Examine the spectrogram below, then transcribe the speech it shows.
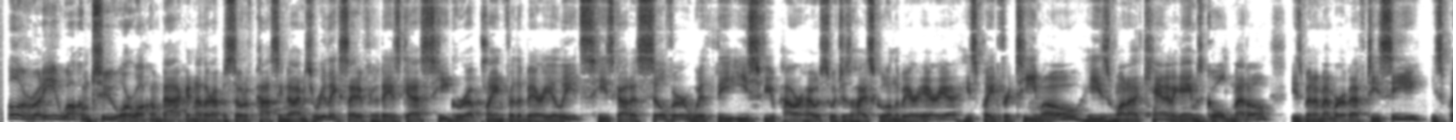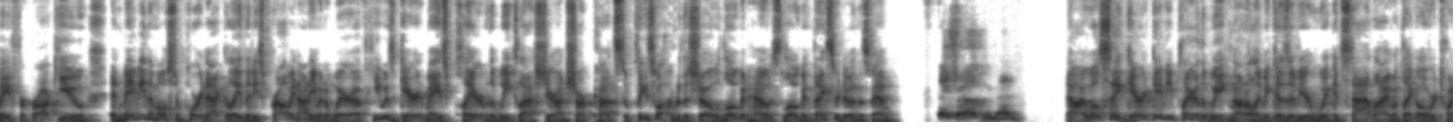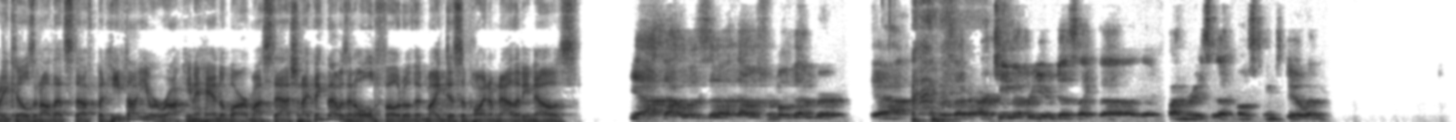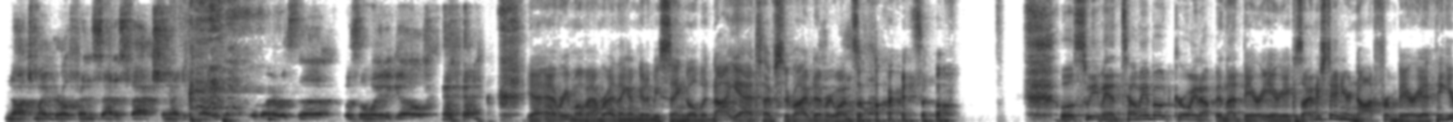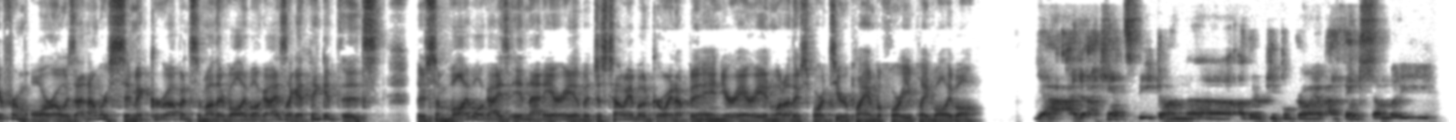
Hello, everybody. Welcome to or welcome back another episode of Passing Dimes. Really excited for today's guest. He grew up playing for the Barrie Elites. He's got a silver with the Eastview Powerhouse, which is a high school in the Barrie area. He's played for Team O. He's won a Canada Games gold medal. He's been a member of FTC. He's played for Brock U. And maybe the most important accolade that he's probably not even aware of, he was Garrett May's Player of the Week last year on Sharp Cuts. So please welcome to the show, Logan House. Logan, thanks for doing this, man. Thanks for having me, man. Now, I will say Garrett gave you player of the week not only because of your wicked stat line with like over 20 kills and all that stuff, but he thought you were rocking a handlebar mustache. And I think that was an old photo that might disappoint him now that he knows. Yeah, that was uh, that was from November. Yeah, was our, our, team every year does like the, the fundraiser that most teams do, and not to my girlfriend's satisfaction, I decided that handlebar was the was the way to go. yeah, every November I think I'm going to be single, but not yet. I've survived everyone so far. So well, sweet man, tell me about growing up in that Barrie area because I understand you're not from Barrie. I think you're from Oro. Is that not where Simic grew up and some other volleyball guys? Like, I think it, it's there's some volleyball guys in that area, but just tell me about growing up in, in your area and what other sports you were playing before you played volleyball. Yeah, I, I can't speak on the other people growing up. I think somebody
